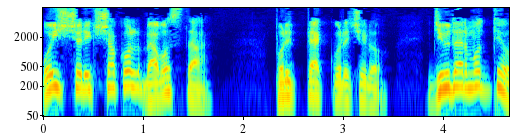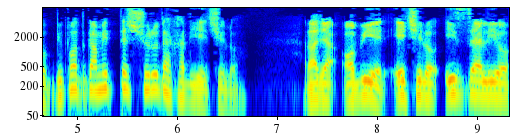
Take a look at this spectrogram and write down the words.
ঐশ্বরিক সকল ব্যবস্থা পরিত্যাগ করেছিল। জিহুদার মধ্যেও বিপদগামিত্বের শুরু দেখা দিয়েছিল। রাজা অবিয়ের এ ছিল ইসরায়েলীয়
